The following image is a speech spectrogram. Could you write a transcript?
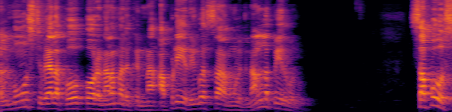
ஆல்மோஸ்ட் வேலை போக போகிற நிலமை இருக்குன்னா அப்படியே ரிவர்ஸாக அவங்களுக்கு நல்ல பேர் வரும். சப்போஸ்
